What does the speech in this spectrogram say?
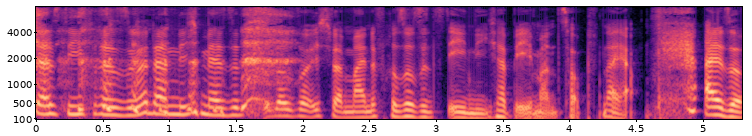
dass die Frisur dann nicht mehr sitzt oder so. Ich meine Frisur sitzt eh nie. Ich habe eh immer einen Zopf. Naja, also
